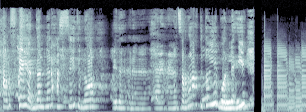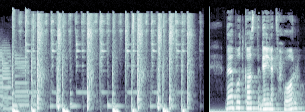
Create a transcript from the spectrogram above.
حرفيا ده اللي أنا حسيته اللي هو إيه ده؟ أنا أنا اتسرعت طيب ولا إيه؟ ده بودكاست جاي لك في حوار.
